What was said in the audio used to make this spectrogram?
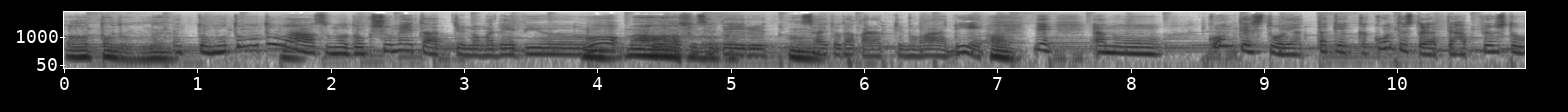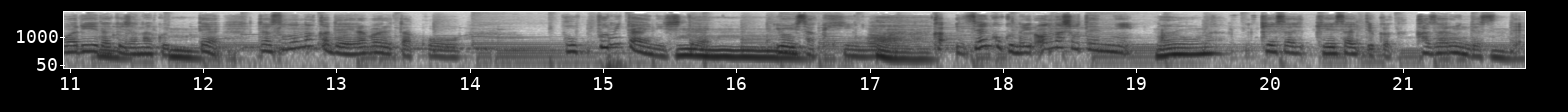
上がったんだろうね。えっと、もともとはその読書メーターっていうのがレビューをこう載せているうん。サイトだからっていうのがあり、はい。であのコンテストをやった結果コンテストやって発表して終わりだけじゃなくって、じゃあその中で選ばれたこうポップみたいにしてうん良い作品を、はい全国のいろんな書店になるほどね。掲載掲載っていうか飾るんですって。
